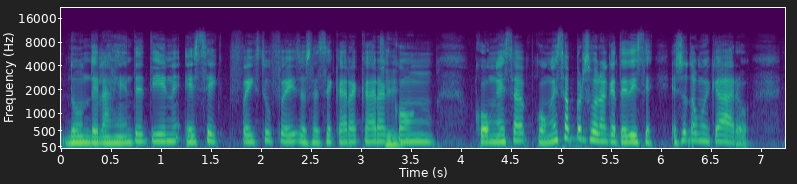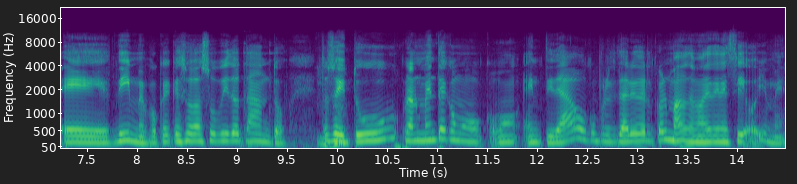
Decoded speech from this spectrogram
donde la gente tiene ese face to face, o sea, ese cara a cara con, con, esa, con esa persona que te dice, eso está muy caro, eh, dime, ¿por qué que eso ha subido tanto? Entonces, y tú realmente como, como entidad o propietario del colmado, además tienes que decir, óyeme,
